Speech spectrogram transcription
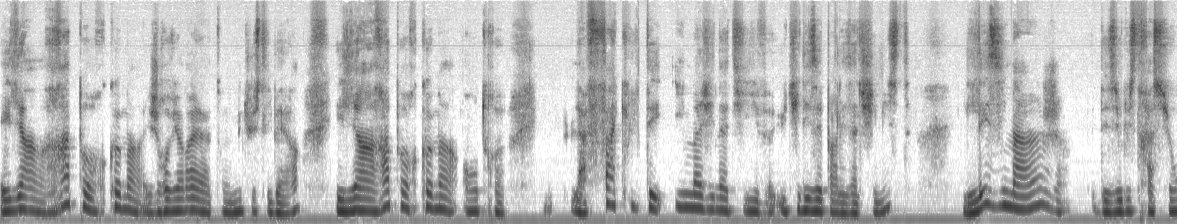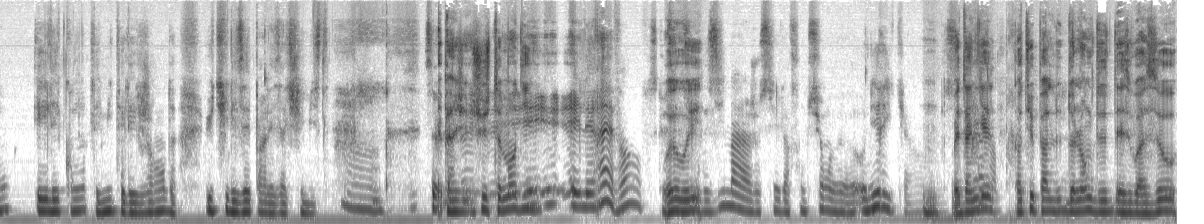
Et il y a un rapport commun, et je reviendrai à ton mutus liber, hein, il y a un rapport commun entre la faculté imaginative utilisée par les alchimistes, les images des illustrations et les contes, les mythes et légendes utilisés par les alchimistes. Mmh. Eh ben, justement, et, et, et, les rêves, hein, parce que oui, c'est oui. les images aussi, la fonction euh, onirique. Hein, mmh. Mais Daniel, quand tu parles de, de langue de, des oiseaux,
